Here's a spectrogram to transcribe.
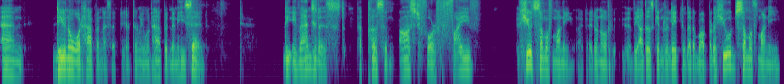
And do you know what happened? I said, yeah, tell me what happened. And he said, the evangelist, that person asked for five huge sum of money. Right? I don't know if the others can relate to that amount, but a huge sum of money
